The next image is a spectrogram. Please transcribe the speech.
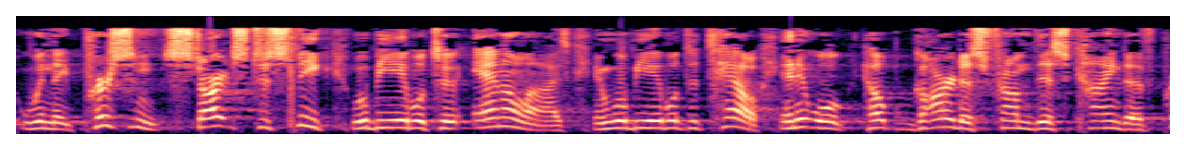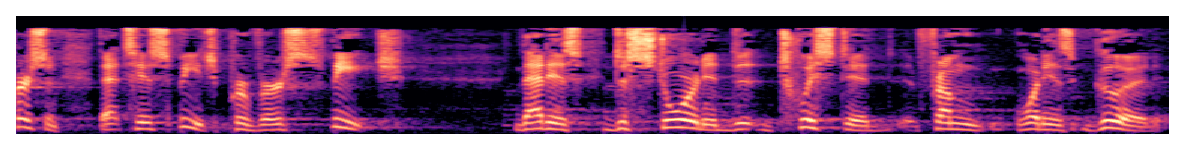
when a person starts to speak, we'll be able to analyze and we'll be able to tell. And it will help guard us from this kind of person. That's his speech, perverse speech. That is distorted, d- twisted from what is good.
